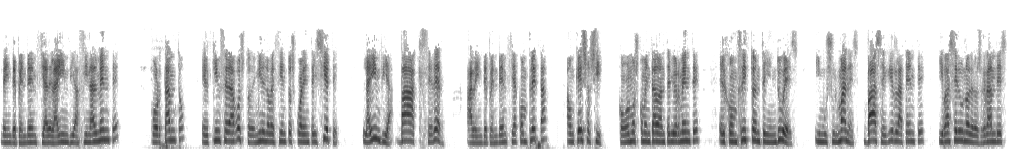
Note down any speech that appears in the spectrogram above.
la independencia de la India finalmente. Por tanto, el 15 de agosto de 1947, la India va a acceder a la independencia completa, aunque eso sí, como hemos comentado anteriormente, el conflicto entre hindúes y musulmanes va a seguir latente y va a ser uno de los grandes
